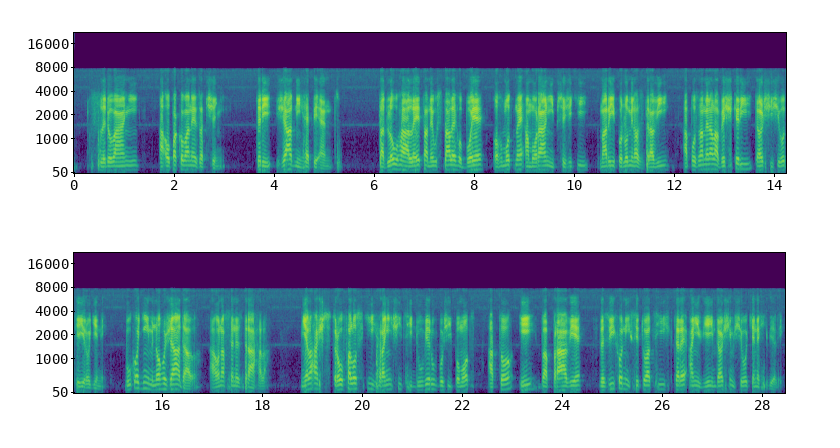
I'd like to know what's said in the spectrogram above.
sledování a opakované zatčení. Tedy žádný happy end. Ta dlouhá léta neustálého boje o hmotné a morální přežití Marii podlomila zdraví a poznamenala veškerý další život její rodiny. Bůh od ní mnoho žádal a ona se nezdráhala. Měla až s troufalostí hraničící důvěru v boží pomoc a to i ba právě v bezvýchodných situacích, které ani v jejím dalším životě nechyběly.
